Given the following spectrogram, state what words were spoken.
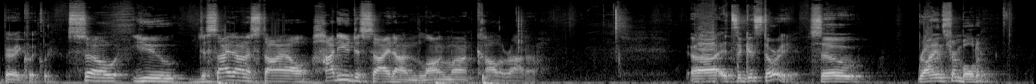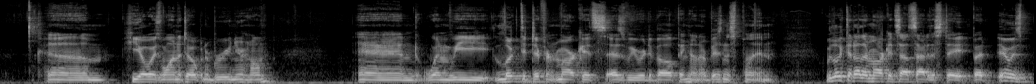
very quickly. So you decide on a style. How do you decide on Longmont, Colorado? Uh, it's a good story. So Ryan's from Boulder. Okay. Um, he always wanted to open a brewery near home. And when we looked at different markets as we were developing on our business plan, we looked at other markets outside of the state, but it was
